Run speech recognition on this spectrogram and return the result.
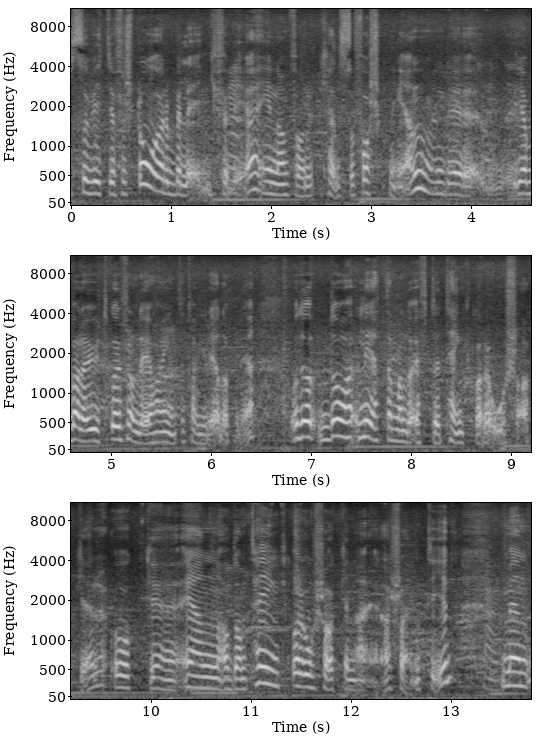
så vitt jag förstår belägg för Mm. det inom folkhälsoforskningen. Men det, jag bara utgår från det, jag har inte tagit reda på det. Och då, då letar man då efter tänkbara orsaker och eh, en av de tänkbara orsakerna är skärmtid. Mm. Men,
